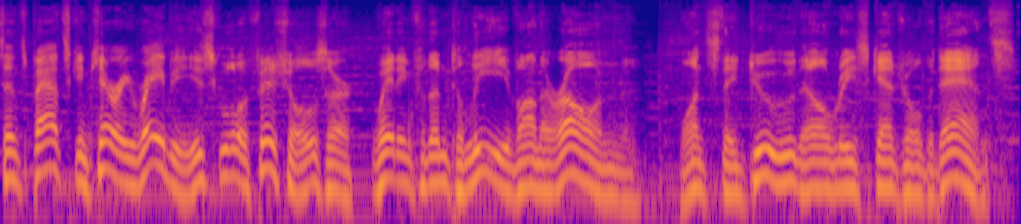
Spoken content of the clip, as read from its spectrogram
Since bats can carry rabies, school officials are waiting for them to leave on their own. Once they do, they'll reschedule the dance.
